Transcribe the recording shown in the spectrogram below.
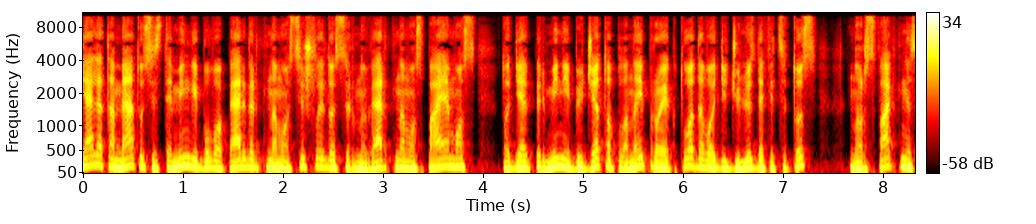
Keletą metų sistemingai buvo pervertinamos išlaidos ir nuvertinamos pajamos, todėl pirminiai biudžeto planai projektuodavo didžiulius deficitus, nors faktinis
